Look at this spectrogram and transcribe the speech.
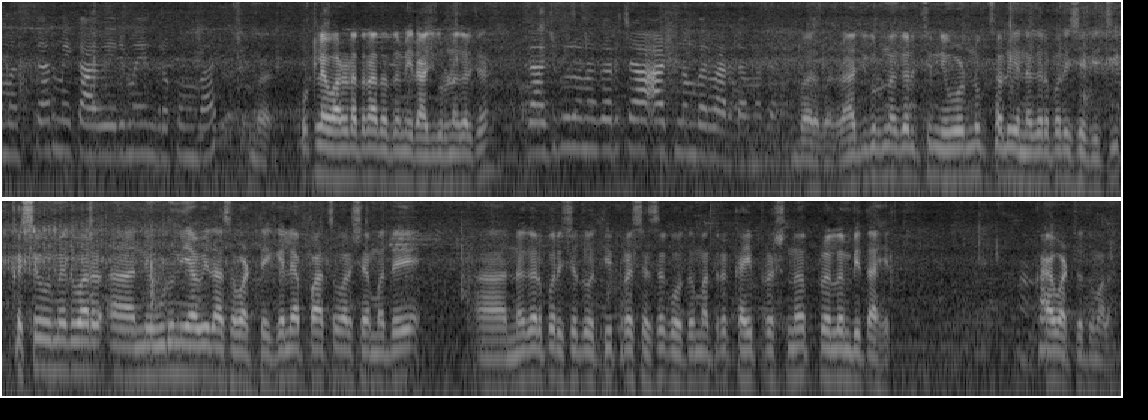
नमस्कार मी कावेरी महेंद्र कुंभार. बरं. कुठल्या वार्डात राहता तुम्ही राजगुरुनगरच्या? राजगुरुनगरच्या आठ नंबर वार्डामध्ये. बरं बरं. राजगुरुनगरची निवडणूक चालू आहे नगर परिषदेची कसे उमेदवार निवडून यावेत असं वाटते गेल्या पाच वर्षामध्ये नगर परिषद होती प्रशासक होतं मात्र काही प्रश्न प्रलंबित आहेत. काय वाटतं तुम्हाला?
